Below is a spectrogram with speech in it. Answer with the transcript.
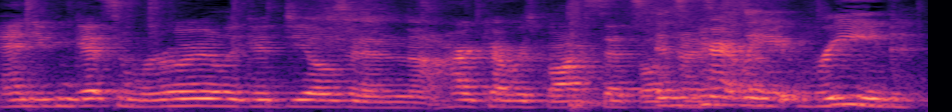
And you can get some really good deals in uh, hardcovers, box sets. All It's apparently read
